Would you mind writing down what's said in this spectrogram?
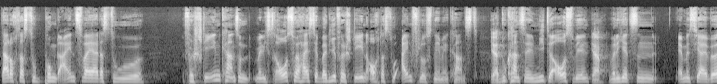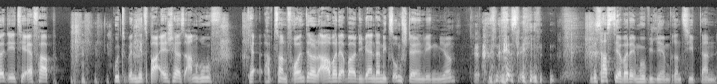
dadurch, dass du Punkt eins war ja, dass du verstehen kannst und wenn ich es raushöre, heißt ja bei dir verstehen auch, dass du Einfluss nehmen kannst. Ja. Weil du kannst ja den Mieter auswählen. Ja. wenn ich jetzt ein MSCI World ETF habe, Gut, wenn ich jetzt bei iShares anrufe, ich habe zwar einen Freund, der dort arbeitet, aber die werden da nichts umstellen wegen mir. Ja. Deswegen, das hast du ja bei der Immobilie im Prinzip dann.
